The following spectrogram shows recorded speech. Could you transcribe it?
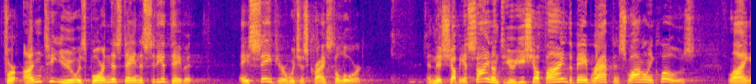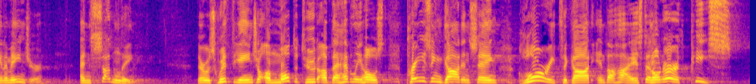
For unto you is born this day in the city of David a Savior, which is Christ the Lord. And this shall be a sign unto you ye shall find the babe wrapped in swaddling clothes, lying in a manger. And suddenly there was with the angel a multitude of the heavenly host, praising God and saying, Glory to God in the highest, and on earth peace,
